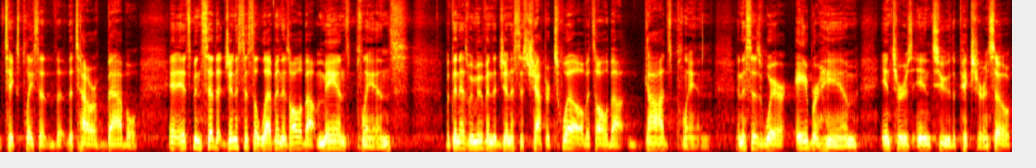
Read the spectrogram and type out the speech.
It takes place at the, the Tower of Babel. And it's been said that Genesis 11 is all about man's plans. But then as we move into Genesis chapter 12, it's all about God's plan. And this is where Abraham enters into the picture. And so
